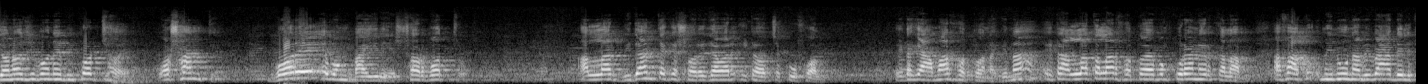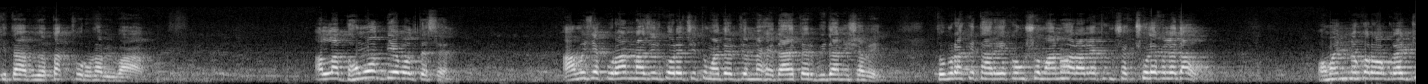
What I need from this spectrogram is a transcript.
জনজীবনে বিপর্যয়, অশান্তি, গড়ে এবং বাইরে সর্বত্র আল্লাহর বিধান থেকে সরে যাওয়ার এটা হচ্ছে কুফল। এটাকে আমার ফতোয়া নাকি? না, এটা আল্লাহ তালার ফতোয়া এবং কোরআনের কালাম। আফাত মিনুনা বিবাদিল কিতাব তাকফুরুনা বিবাদ। আল্লাহ ধমক দিয়ে বলতেছেন, আমি যে কোরআন নাজিল করেছি তোমাদের জন্য হেদায়তের বিধান হিসাবে, তোমরা কি তার এক অংশ মানো আর এক অংশ ছুঁড়ে ফেলে দাও? অমান্য করো, অগ্রাহ্য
